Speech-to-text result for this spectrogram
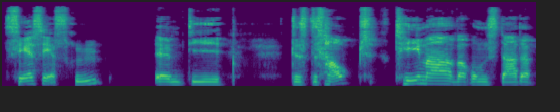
sehr, sehr früh. Ähm, die, das, das Hauptthema, warum Startup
